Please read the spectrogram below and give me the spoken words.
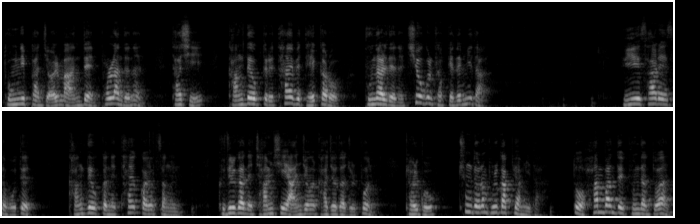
독립한 지 얼마 안 된 폴란드는 다시 강대국들의 타협의 대가로 분할되는 치욕을 겪게 됩니다. 위의 사례에서 보듯 강대국 간의 타협과 협상은 그들 간의 잠시의 안정을 가져다 줄 뿐 결국 충돌은 불가피합니다. 또 한반도의 분단 또한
